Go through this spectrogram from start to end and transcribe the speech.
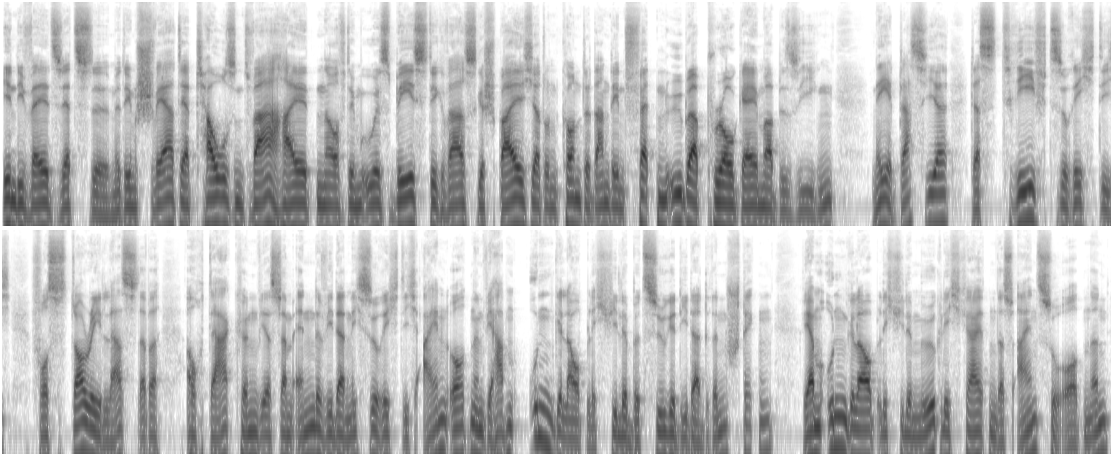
in die Welt setzte. Mit dem Schwert der tausend Wahrheiten auf dem USB-Stick war es gespeichert und konnte dann den fetten Über-Pro-Gamer besiegen. Nee, das hier, das trieft so richtig vor Storylast, aber auch da können wir es am Ende wieder nicht so richtig einordnen. Wir haben unglaublich viele Bezüge, die da drin stecken. Wir haben unglaublich viele Möglichkeiten, das einzuordnen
